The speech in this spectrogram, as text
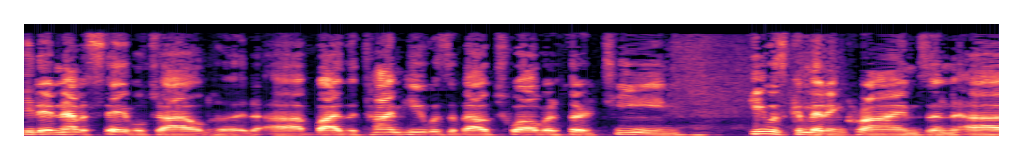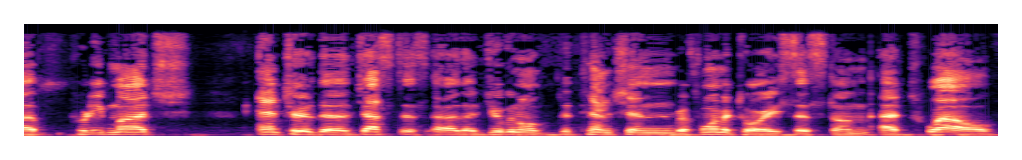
he didn't have a stable childhood. Uh, by the time he was about 12 or 13, he was committing crimes and uh, pretty much entered the justice, uh, the juvenile detention reformatory system at 12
